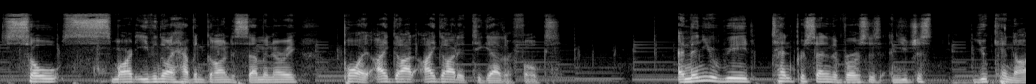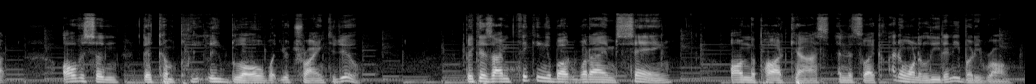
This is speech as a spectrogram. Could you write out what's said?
so smart, even though I haven't gone to seminary. Boy, I got I got it together, folks. And then you read 10% of the verses and you just, you cannot, all of a sudden, they completely blow what you're trying to do. Because I'm thinking about what I'm saying on the podcast, and it's like, I don't want to lead anybody wrong.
